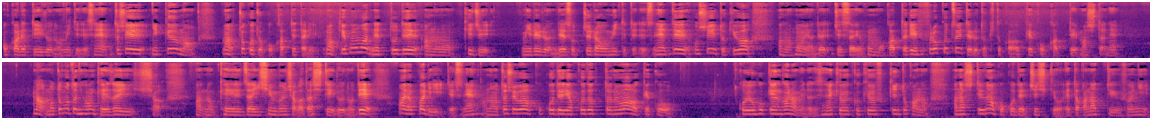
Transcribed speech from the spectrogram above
う置かれているのを見てですね私日経ウーマン、まあ、ちょこちょこ買ってたり、まあ、基本はネットであの記事見れるんでそちらを見ててですねで欲しい時はあの本屋で実際本も買ったり付録ついてる時とか結構買ってましたね、もともと日本経済社あの経済新聞社が出しているので、まあ、やっぱりですねあの私はここで役立ったのは結構雇用保険絡みのですね教育給付金とかの話っていうのはここで知識を得たかなっていうふうに、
